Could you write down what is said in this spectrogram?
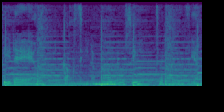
สีแดงกับสีน้ำเงินดูสิจะกลายเป็นสีอะไร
